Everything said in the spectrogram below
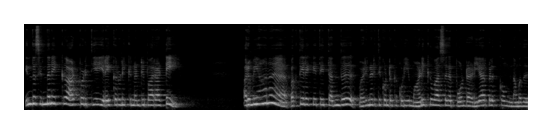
இந்த சிந்தனைக்கு ஆட்படுத்திய இறைக்கருணைக்கு நன்றி பாராட்டி அருமையான பக்தி இலக்கியத்தை தந்து வழிநடத்தி கொண்டிருக்கக்கூடிய மாணிக்க வாசகர் போன்ற அடியார்களுக்கும் நமது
